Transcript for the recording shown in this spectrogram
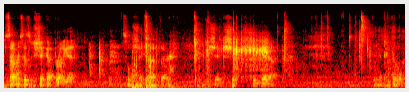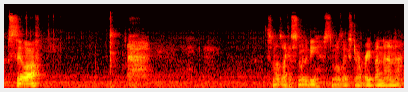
So it says to shake up really good. So we'll shake it up there. Shake, shake, shake it up. I'm gonna take the little seal off. smells like a smoothie. smells like strawberry banana.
